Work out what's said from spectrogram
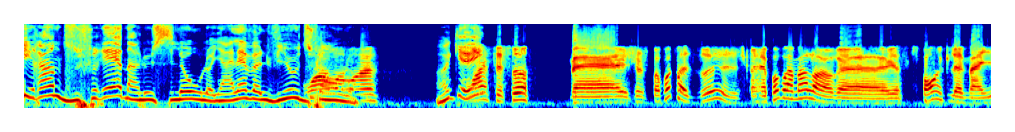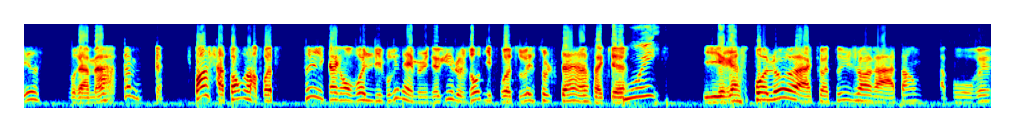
ils rentrent du frais dans le silo. Là. Ils enlèvent le vieux du ouais, fond. là. ouais. OK. Ouais, c'est ça. Mais je, je peux pas te le dire. Je connais pas vraiment leur euh, ce qu'ils font avec le maïs, vraiment. Je pense que ça tombe dans sais, quand on va le livrer dans les meuneries, les autres, ils produisent tout le temps. Hein, fait que Oui. il reste pas là à côté, genre à attendre à pourrir.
